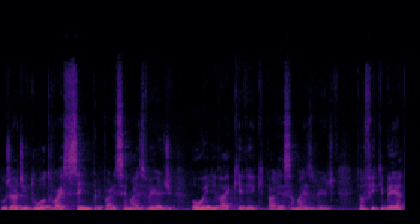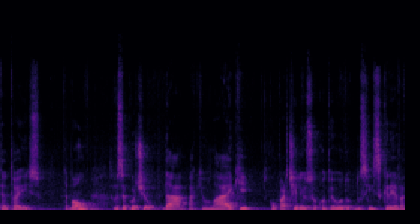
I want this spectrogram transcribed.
o jardim do outro vai sempre parecer mais verde ou ele vai querer que pareça mais verde. Então fique bem atento a isso, tá bom? Se você curtiu, dá aqui um like, compartilhe o seu conteúdo, se inscreva,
